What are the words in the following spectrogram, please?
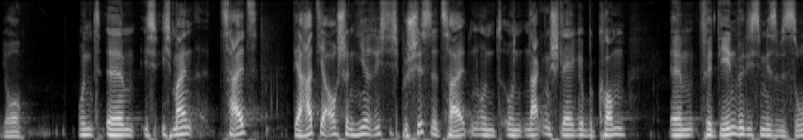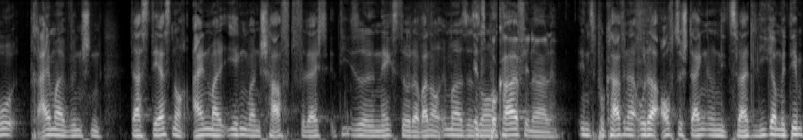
ja. Und ähm, ich, ich meine, Zeitz, der hat ja auch schon hier richtig beschissene Zeiten und, und Nackenschläge bekommen. Ähm, für den würde ich es mir sowieso dreimal wünschen, dass der es noch einmal irgendwann schafft, vielleicht diese nächste oder wann auch immer Saison Ins Pokalfinale. ins Pokalfinale oder aufzusteigen in die zweite Liga mit dem,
